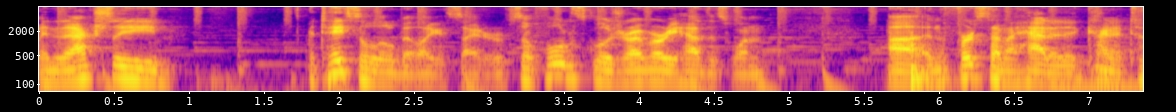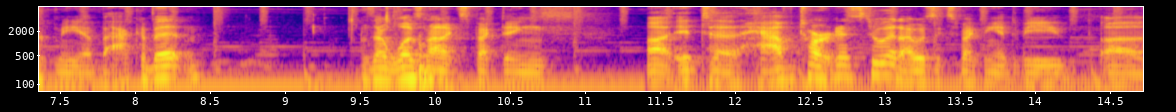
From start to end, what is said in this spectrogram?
And it actually, it tastes a little bit like a cider. So full disclosure, I've already had this one, uh, and the first time I had it, it kind of took me aback a bit, because I was not expecting uh, it to have tartness to it. I was expecting it to be uh,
